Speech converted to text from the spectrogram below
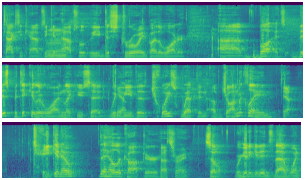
taxi cabs that get absolutely destroyed by the water. Uh, but this particular one, like you said, would Yeah. be the choice weapon of John McClane Yep, taking out the helicopter. that's right. So we're gonna get into that one,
